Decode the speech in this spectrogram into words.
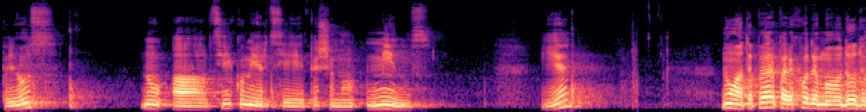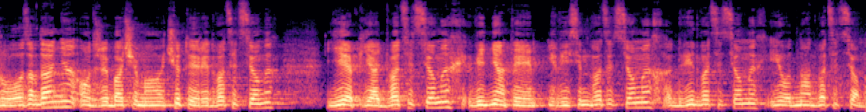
плюс. Ну, а в цій комірці пишемо мінус. Є. Ну, а тепер переходимо до другого завдання. Отже, бачимо 4 27, є 5 27, відняти 8 27, 2 27 і 1 27.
